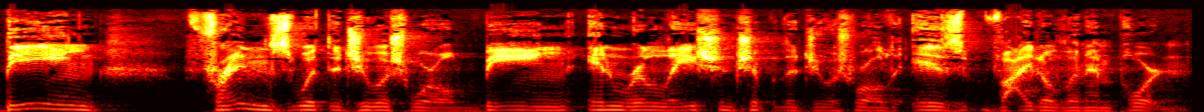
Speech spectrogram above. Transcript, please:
being friends with the Jewish world, being in relationship with the Jewish world, is vital and important.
